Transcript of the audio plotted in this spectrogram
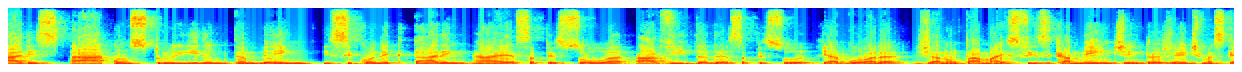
familiares, a construírem também e se conectarem a essa pessoa, à vida dessa pessoa que agora já não está mais fisicamente entre a gente, mas que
